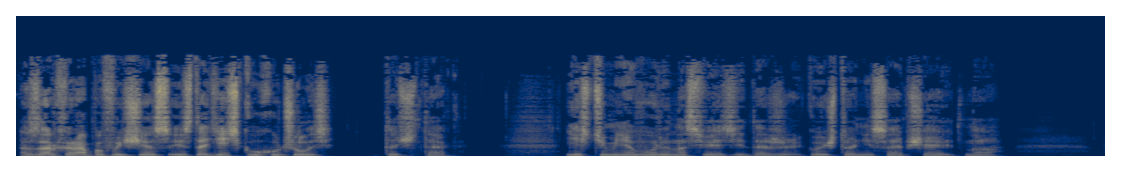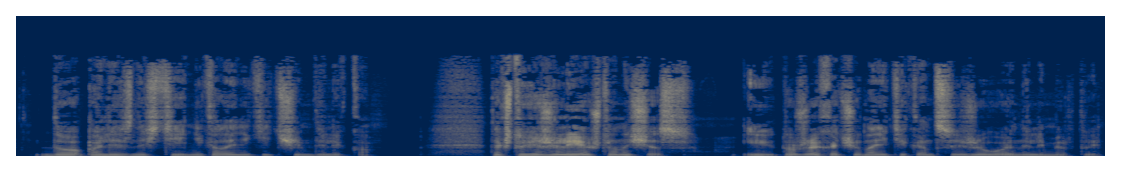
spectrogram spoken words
Азар Храпов исчез, и статистика ухудшилась. — Точно так. Есть у меня воры на связи, даже кое-что не сообщают, но до полезности Николай Никитич им далеко. Так что я жалею, что он исчез. И тоже я хочу найти концы, живой он или мертвый.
